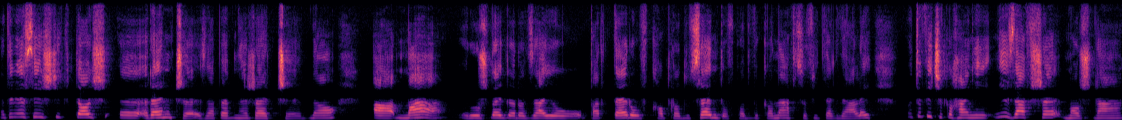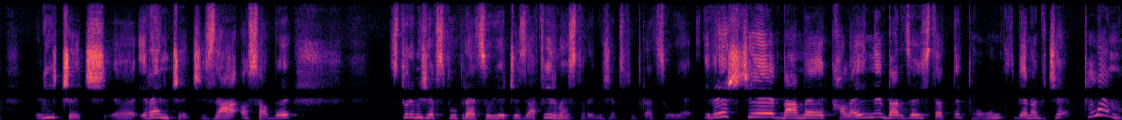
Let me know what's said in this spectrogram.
Natomiast jeśli ktoś e, ręczy za pewne rzeczy, no, a ma różnego rodzaju partnerów, koproducentów, podwykonawców i tak dalej, no to wiecie, kochani, nie zawsze można liczyć, e, ręczyć za osoby, z którymi się współpracuje, czy za firmę, z którymi się współpracuje. I wreszcie mamy kolejny bardzo istotny punkt, mianowicie plan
